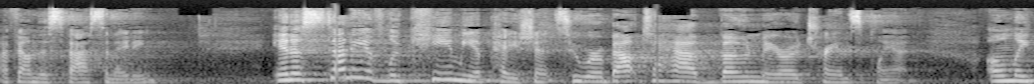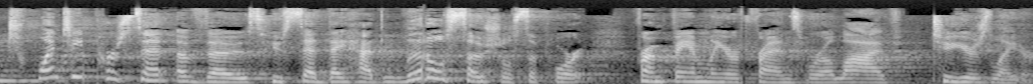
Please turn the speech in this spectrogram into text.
I found this fascinating. In a study of leukemia patients who were about to have bone marrow transplant, only 20% of those who said they had little social support from family or friends were alive two years later.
